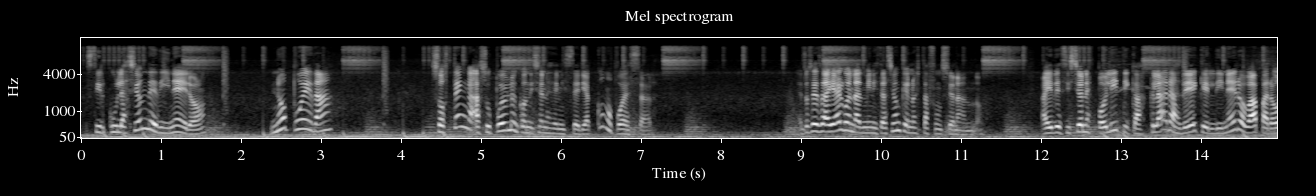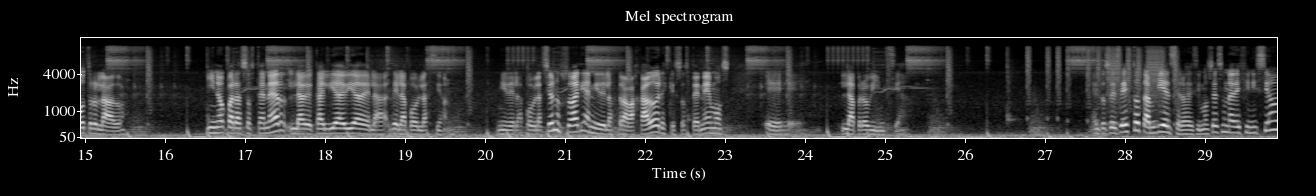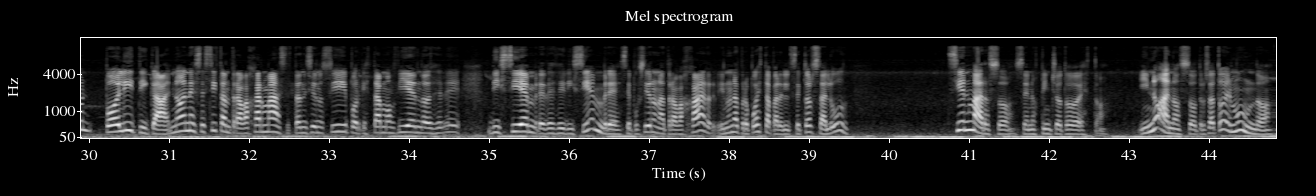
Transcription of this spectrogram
circulación de dinero, no pueda, sostenga a su pueblo en condiciones de miseria. ¿Cómo puede ser? Entonces hay algo en la administración que no está funcionando. Hay decisiones políticas claras de que el dinero va para otro lado y no para sostener la calidad de vida de la, población, ni de la población usuaria ni de los trabajadores que sostenemos eh, la provincia. Entonces esto también se lo decimos, es una definición política, no necesitan trabajar más, están diciendo sí porque estamos viendo desde diciembre, desde diciembre se pusieron a trabajar en una propuesta para el sector salud. Si en marzo se nos pinchó todo esto, y no a nosotros, a todo el mundo.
